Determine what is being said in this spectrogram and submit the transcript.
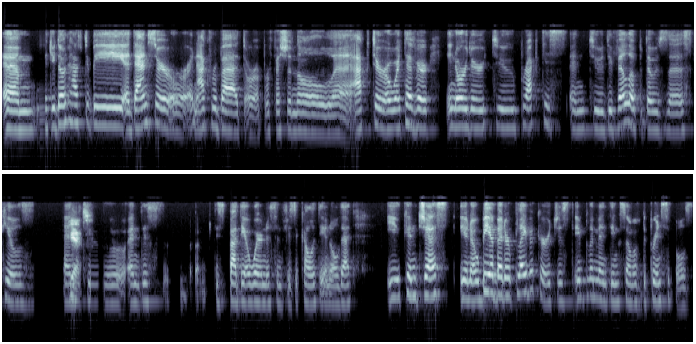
um, that you don't have to be a dancer or an acrobat or a professional uh, actor or whatever in order to practice and to develop those uh, skills and yes. to and this this body awareness and physicality and all that. You can just you know be a better playbacker just implementing some of the principles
